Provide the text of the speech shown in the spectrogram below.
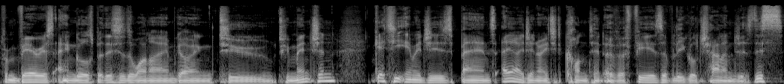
from various angles, but this is the one I am going to, to mention. Getty Images bans AI generated content over fears of legal challenges. This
